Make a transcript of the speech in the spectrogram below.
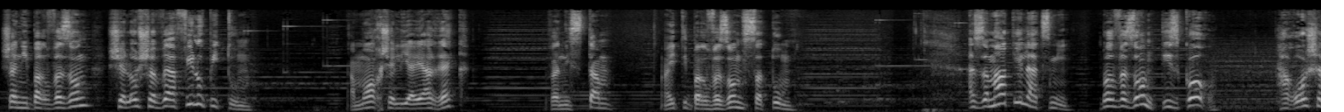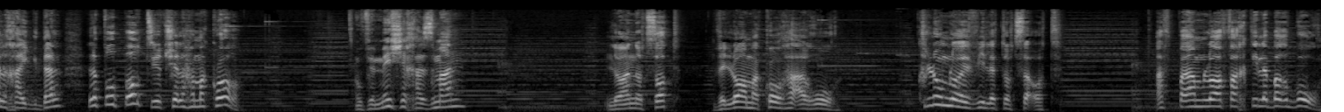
שאני ברווזון שלא שווה אפילו פיתום. המוח שלי היה ריק, ואני סתם הייתי ברווזון סתום. אז אמרתי לעצמי, ברווזון, תזכור, הראש שלך יגדל לפרופורציות של המקור. ובמשך הזמן, לא הנוצות ולא המקור הארור. כלום לא הביא לתוצאות. אף פעם לא הפכתי לברבור.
